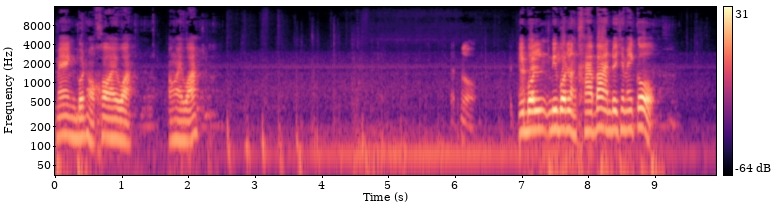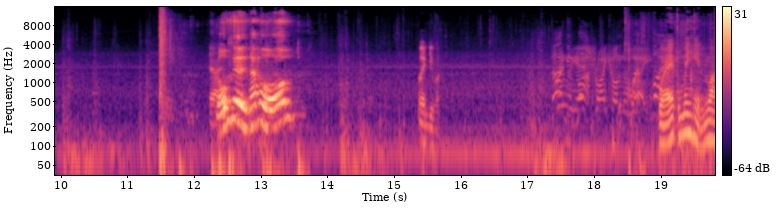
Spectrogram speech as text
แม่งบนหอคอยว่ะ เอาไงวะ โอ้มีบนมีบนหลังคาบ้านด้วยใช่ไหมโก้ ล้มหนึ่งครับผมเปิดอยู่อะหวยกูไม่เห็นว่ะ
